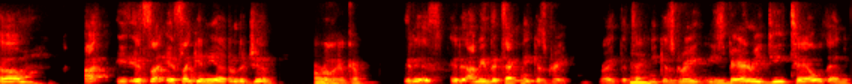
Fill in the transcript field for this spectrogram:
Um, I, it's like it's like any other gym. Oh, really? Okay. It is. It, I mean, the technique is great, right? The mm-hmm. technique is great. He's very detailed and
